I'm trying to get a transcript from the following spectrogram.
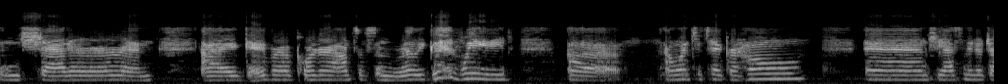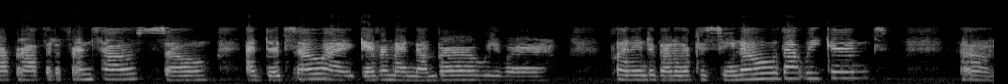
and shatter, and I gave her a quarter ounce of some really good weed. Uh, I went to take her home. And she asked me to drop her off at a friend's house, so I did so. I gave her my number. We were planning to go to the casino that weekend. Um,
